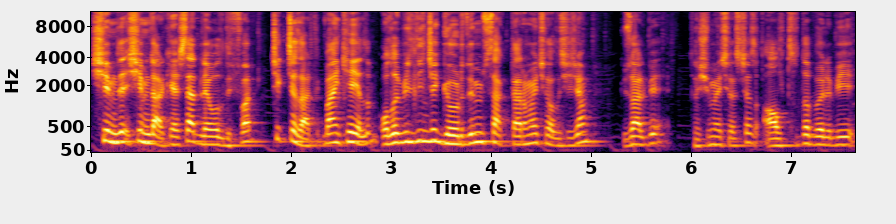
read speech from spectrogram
Şimdi şimdi arkadaşlar level diff var. Çıkacağız artık. Ben Kayl'ım. Olabildiğince gördüğümü saktarmaya çalışacağım. Güzel bir taşımaya çalışacağız. Altıda böyle bir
